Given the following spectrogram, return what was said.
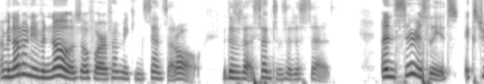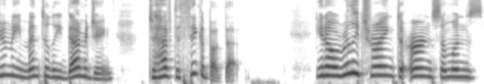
I mean, I don't even know so far if I'm making sense at all because of that sentence I just said. And seriously, it's extremely mentally damaging to have to think about that you know, really trying to earn someone's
